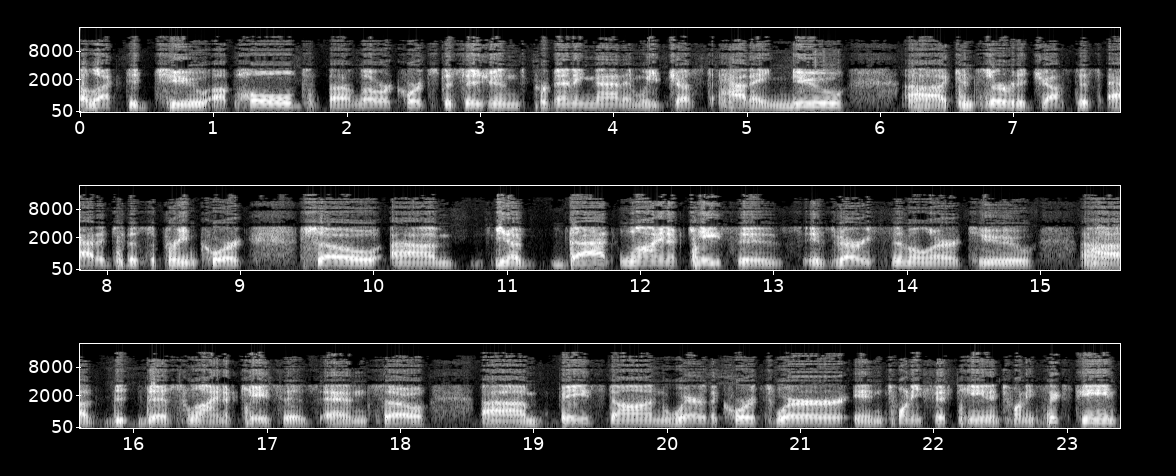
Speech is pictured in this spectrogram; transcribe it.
elected to uphold uh, lower courts' decisions preventing that, and we've just had a new uh, conservative justice added to the Supreme Court. So, um, you know, that line of cases is very similar to uh, th- this line of cases, and so. Um, based on where the courts were in 2015 and 2016,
